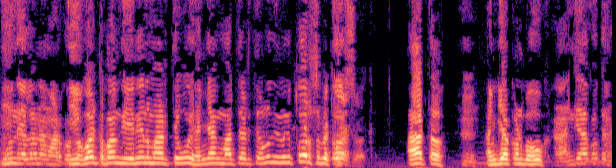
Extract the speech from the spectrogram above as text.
ಮುಂದೆಲ್ಲ ನಾ ಈಗ ಮಾಡ್ಕೊಂಡು ಒಟ್ಟು ಬಂದ್ ಏನೇನ್ ಮಾಡ್ತೀವಿ ಹೆಂಗ್ ಮಾತಾಡ್ತೀವಿ ಅನ್ನೋದು ನಿನಗೆ ತೋರಿಸ್ಬೇಕು. ತೋರ್ಸ್ಬೇಕು. ಆತ ಹಂಗೆ ಹಾಕೊಂಡ್ ಬಹು ಹೋಗ್. ಹಾಕೋತಾನ.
